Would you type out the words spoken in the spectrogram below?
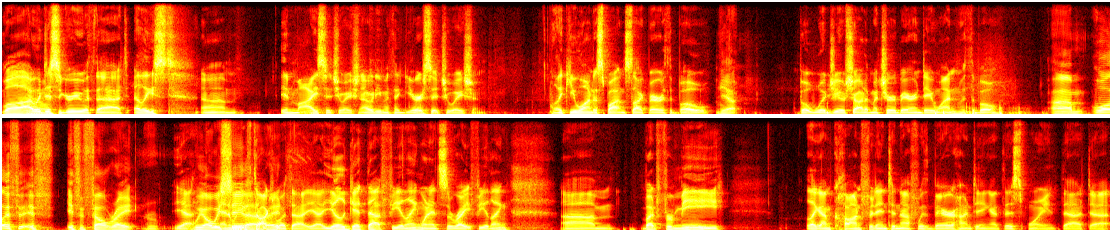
Well, I would disagree with that. At least um, in my situation, I would even think your situation. Like you wanted a spot and stalk bear with the bow, yeah. but would you have shot a mature bear in day one with the bow? Um, well, if, if, if it felt right, Yeah, We always and say we've that, talked right? about that. Yeah, you'll get that feeling when it's the right feeling. Um, but for me, like I'm confident enough with bear hunting at this point that uh,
